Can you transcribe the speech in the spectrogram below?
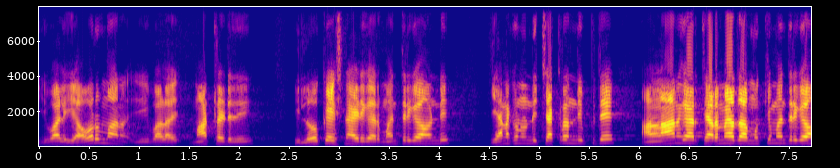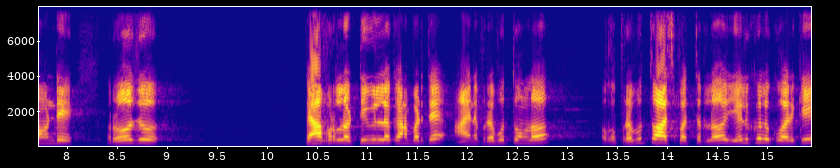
ఇవాళ ఎవరు మన ఇవాళ మాట్లాడేది? ఈ లోకేష్ నాయుడు గారు మంత్రిగా ఉండి వెనక నుండి చక్రం తిప్పితే వాళ్ళ నాన్నగారు తెర మీద ముఖ్యమంత్రిగా ఉండి రోజు పేపర్లో టీవీల్లో కనపడితే ఆయన ప్రభుత్వంలో ఒక ప్రభుత్వ ఆసుపత్రిలో ఎలుకలు కోరికి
